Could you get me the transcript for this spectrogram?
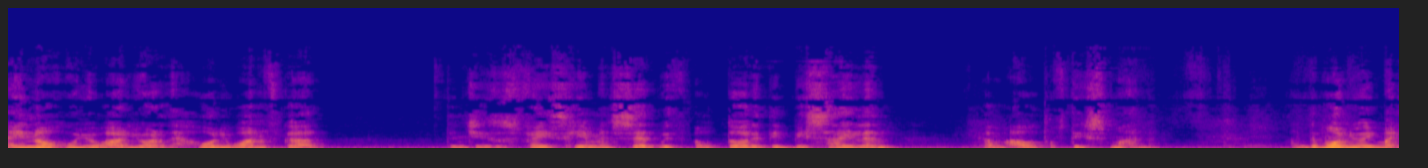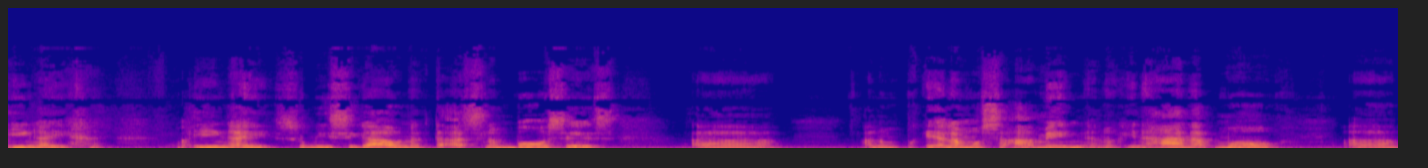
I know who you are. You are the Holy One of God. Then Jesus faced him and said with authority, Be silent, come out of this man. Ang demonyo ay maingay. maingay, sumisigaw, nagtaas ng boses. Ah, anong pakialam mo sa amin? Anong hinahanap mo? Ah,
